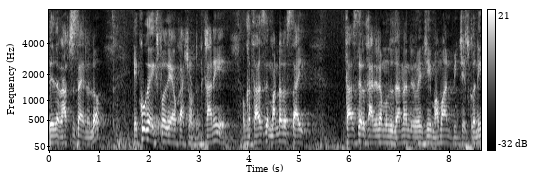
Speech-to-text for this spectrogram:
లేదా రాష్ట్ర స్థాయిలలో ఎక్కువగా ఎక్స్పోజ్ అయ్యే అవకాశం ఉంటుంది. కానీ ఒక తహసీల్ మండల స్థాయి తహసీల్దార్ కార్యాలయం ముందు ధర్నా నిర్వహించి మమ అనిపించేసుకొని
